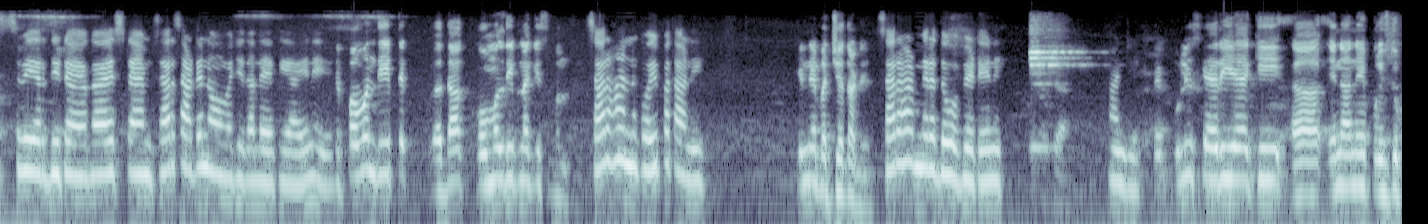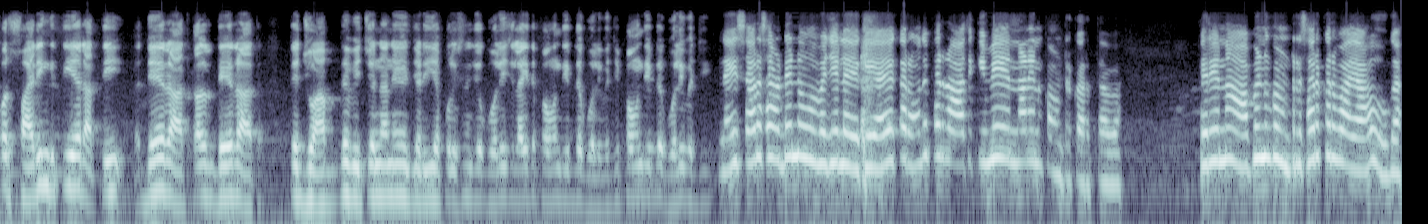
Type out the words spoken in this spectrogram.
ਸਵੇਰ ਦੀ ਟਾਈਮ ਇਸ ਟਾਈਮ ਸਰ 9:30 ਵਜੇ ਦਾ ਲੈ ਕੇ ਆਏ ਨੇ। ਤੇ ਪਵਨਦੀਪ ਤੇ ਦਾ ਕੋਮਲਦੀਪ ਨਾਲ ਕੀ ਸੰਬੰਧ ਸੀ? ਸਰ ਸਾਨੂੰ ਕੋਈ ਪਤਾ ਨਹੀਂ। ਕਿੰਨੇ ਬੱਚੇ ਤੁਹਾਡੇ? ਸਰ ਹਾਂ ਮੇਰੇ ਦੋ ਬੇਟੇ ਨੇ। ਹਾਂਜੀ। ਤੇ ਪੁਲਿਸ ਕਹਿ ਰਹੀ ਹੈ ਕਿ ਅ, ਇਹਨਾਂ ਨੇ ਪੁਲਿਸ ਦੇ ਉੱਪਰ ਫਾਇਰਿੰਗ ਕੀਤੀ ਹੈ ਰਾਤੀ ਦੇਰ ਰਾਤ ਕੱਲ ਦੇਰ ਰਾਤ। ਤੇ ਜਵਾਬ ਦੇ ਵਿੱਚ ਇਹਨਾਂ ਨੇ ਜਿਹੜੀ ਹੈ ਪੁਲਿਸ ਨੇ ਜੋ ਗੋਲੀ ਚਲਾਈ ਤੇ ਪਵਨਦੀਪ ਦੇ ਗੋਲੀ ਵੱਜੀ। ਪਵਨਦੀਪ ਦੇ ਗੋਲੀ ਵੱਜੀ। ਨਹੀਂ ਸਰ 9:30 ਵਜੇ ਲੈ ਕੇ ਆਏ ਘਰੋਂ ਤੇ ਫਿਰ ਰਾਤ ਕਿਵੇਂ ਇਹਨਾਂ ਨੇ ਐਨਕਾਊਂਟਰ ਕਰਤਾ ਵਾ? ਫਿਰ ਇਹਨਾਂ ਆਪ ਐਨਕਾਊਂਟਰ ਸਰ ਕਰਵਾਇਆ ਹੋਊਗਾ।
